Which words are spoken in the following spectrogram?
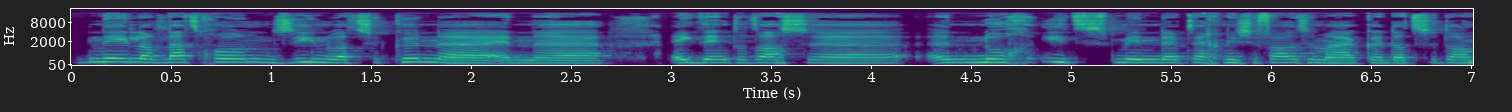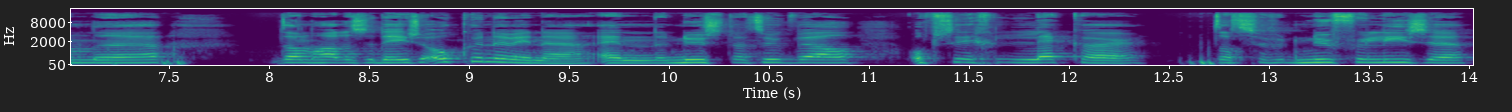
Nederland laat gewoon zien wat ze kunnen. En uh, ik denk dat als ze nog iets minder technische fouten maken, dat ze dan dan hadden ze deze ook kunnen winnen. En nu is het natuurlijk wel op zich lekker dat ze nu verliezen.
